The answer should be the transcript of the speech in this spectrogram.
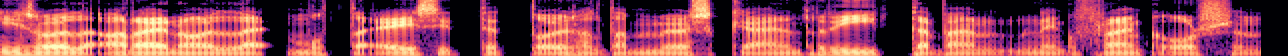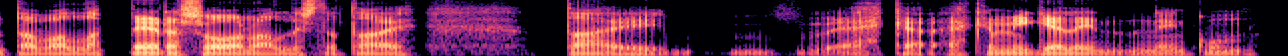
isoille areenoille, mutta ei sitten toisaalta myöskään riittävän niin kuin Frank Ocean tavalla persoonallista tai, tai ehkä, ehkä Miguelin niin kuin,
